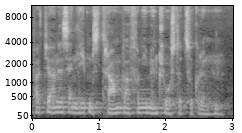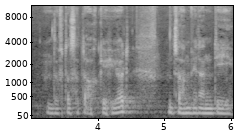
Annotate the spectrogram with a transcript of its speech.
Pat Johannes ein Lebenstraum war, von ihm ein Kloster zu gründen. Und auf das hat er auch gehört. Und so haben wir dann die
